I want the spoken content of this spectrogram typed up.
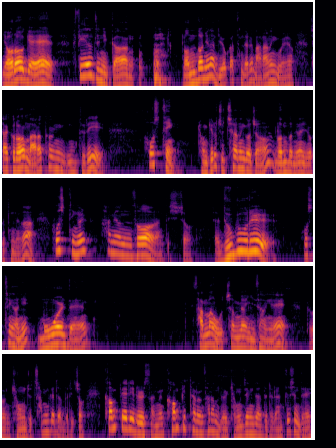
여러 개의 field니까 런던이나 뉴욕 같은 데를 말하는 거예요. 자, 그런 마라톤들이 호스팅 경기를 주최하는 거죠. 런던이나 뉴욕 같은 데가 호스팅을 하면서 라는 뜻이죠. 자, 누구를 호스팅하니? more than 3만 5천 명 이상의 그런 경주 참가자들이죠. 컴페리를 하면 컴피트하는 사람들, 경쟁자들이라는 뜻인데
